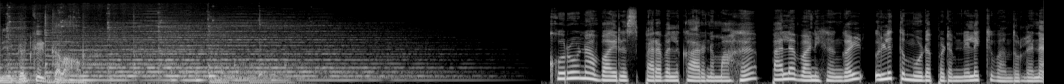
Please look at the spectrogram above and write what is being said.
நீங்கள் கேட்கலாம். கொரோனா வைரஸ் பரவல் காரணமாக பல வணிகங்கள் இழுத்து மூடப்படும் நிலைக்கு வந்துள்ளன.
